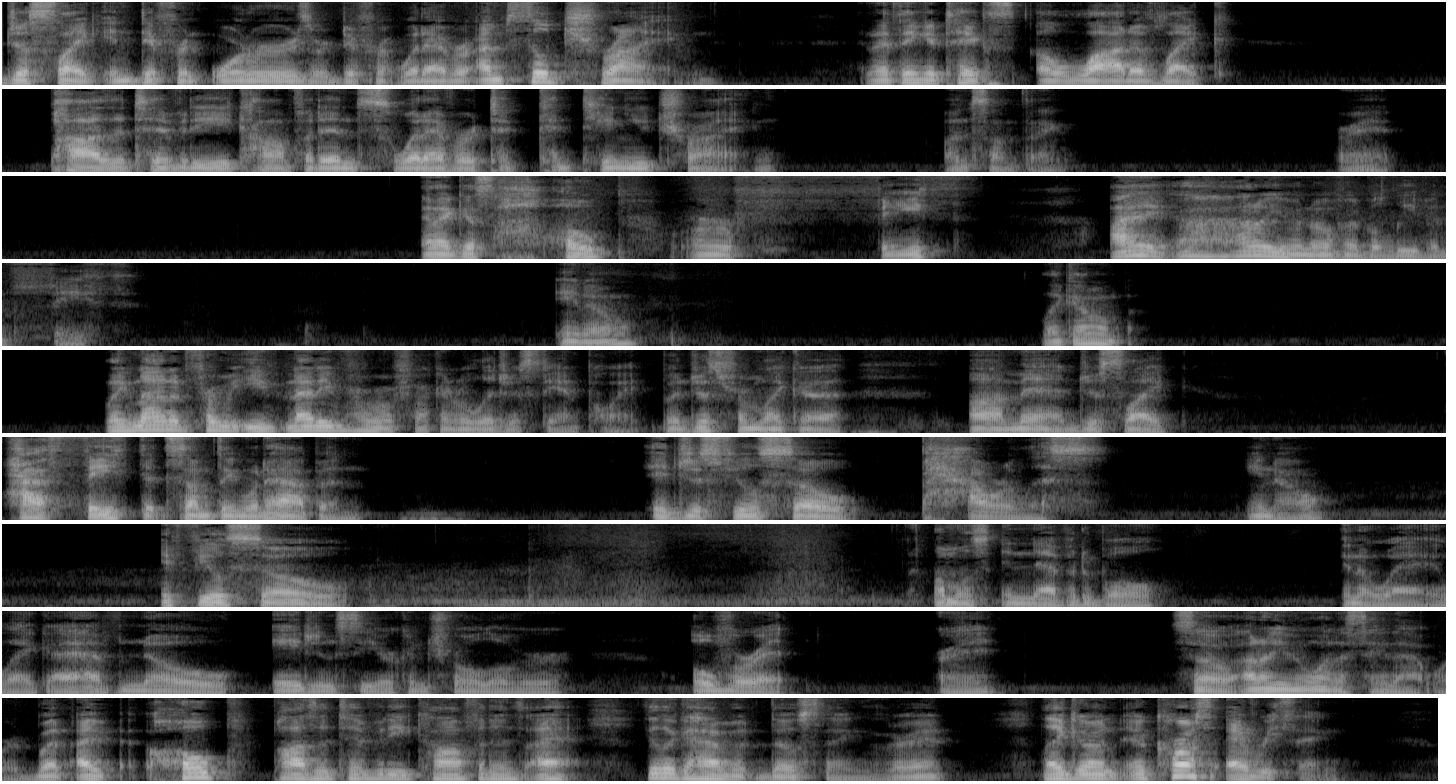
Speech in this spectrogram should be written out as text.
just like in different orders or different whatever. I'm still trying. And I think it takes a lot of like positivity, confidence, whatever to continue trying on something. Right? And I guess hope or faith. I I don't even know if I believe in faith you know like i don't like not from not even from a fucking religious standpoint but just from like a man just like have faith that something would happen it just feels so powerless you know it feels so almost inevitable in a way like i have no agency or control over over it, right? So I don't even want to say that word, but I hope, positivity, confidence. I feel like I have those things, right? Like on across everything,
